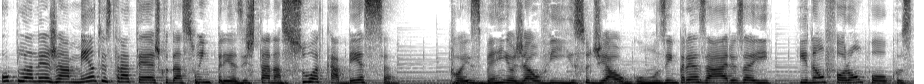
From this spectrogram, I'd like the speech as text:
O planejamento estratégico da sua empresa está na sua cabeça? Pois bem, eu já ouvi isso de alguns empresários aí, e não foram poucos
